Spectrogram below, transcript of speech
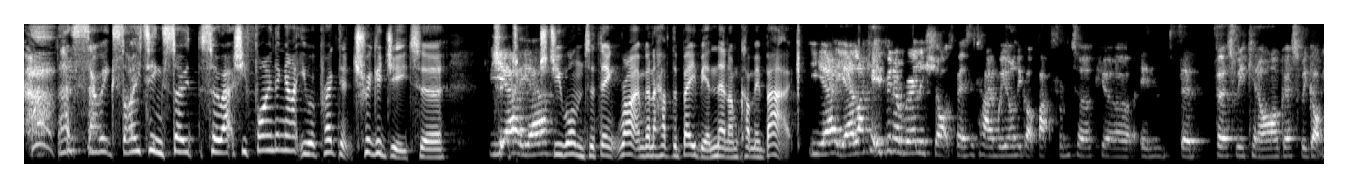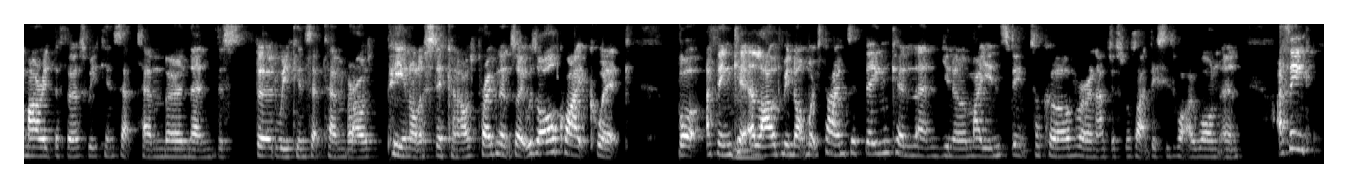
That's so exciting. So, so actually finding out you were pregnant triggered you to, to yeah, yeah. you on to think, right, I'm going to have the baby and then I'm coming back. Yeah, yeah. Like it'd been a really short space of time. We only got back from Tokyo in the first week in August. We got married the first week in September. And then this third week in September, I was peeing on a stick and I was pregnant. So it was all quite quick. But I think mm. it allowed me not much time to think. And then, you know, my instinct took over and I just was like, this is what I want. And I think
